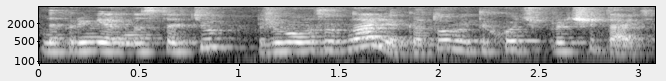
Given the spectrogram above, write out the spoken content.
например, на статью в живом журнале, которую ты хочешь прочитать.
